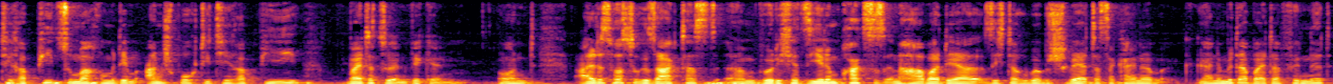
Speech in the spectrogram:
Therapie zu machen mit dem Anspruch, die Therapie weiterzuentwickeln. Und all das, was du gesagt hast, ähm, würde ich jetzt jedem Praxisinhaber, der sich darüber beschwert, dass er keine, keine Mitarbeiter findet,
